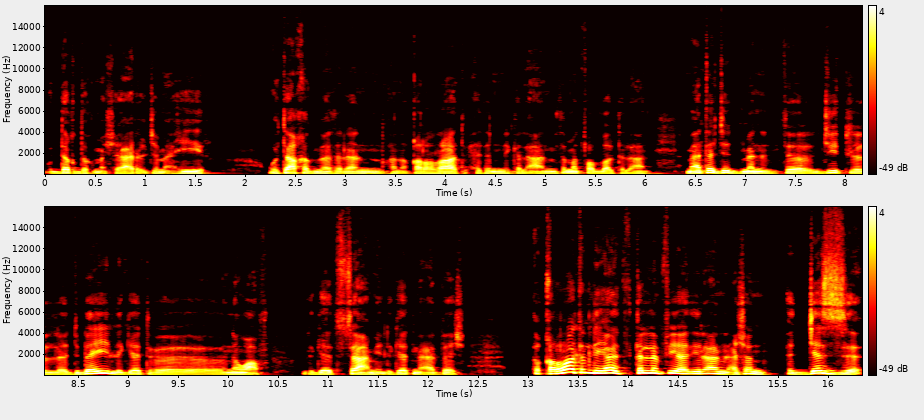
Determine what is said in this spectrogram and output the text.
وتدغدغ مشاعر الجماهير وتأخذ مثلا قرارات بحيث إنك الآن مثل ما تفضلت الآن ما تجد من جيت لدبي لقيت آه، نواف لقيت سامي لقيت ما أعرف إيش. القرارات اللي هذه تتكلم فيها هذه الآن عشان تجزء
